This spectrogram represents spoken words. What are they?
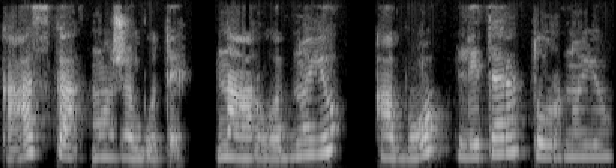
казка може бути народною або літературною.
